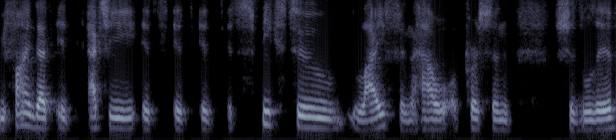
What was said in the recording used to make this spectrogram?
we find that it actually it, it, it, it speaks to life and how a person should live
